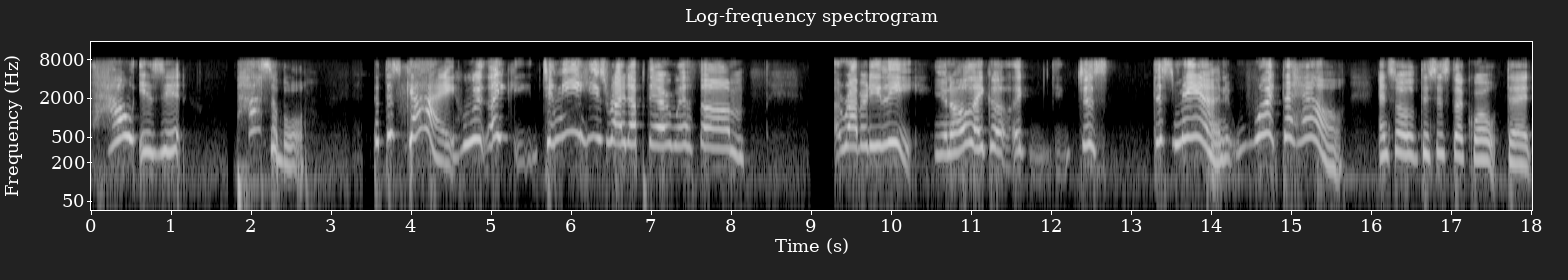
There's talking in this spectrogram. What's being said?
how is it possible that this guy, who like, to me, he's right up there with um Robert E. Lee, you know, like, uh, like just this man, what the hell? And so this is the quote that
